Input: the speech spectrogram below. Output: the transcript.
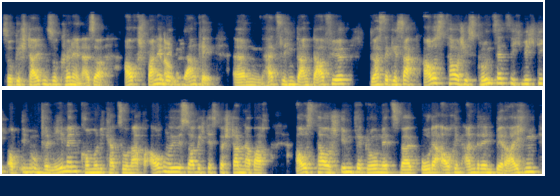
so gestalten zu können. Also auch spannender genau. Gedanke. Ähm, herzlichen Dank dafür. Du hast ja gesagt, Austausch ist grundsätzlich wichtig, ob im Unternehmen, Kommunikation auf Augenhöhe, so habe ich das verstanden, aber auch Austausch im The Grow Netzwerk oder auch in anderen Bereichen.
